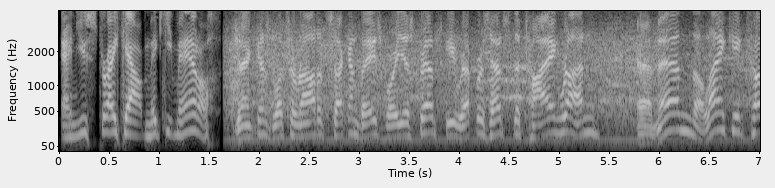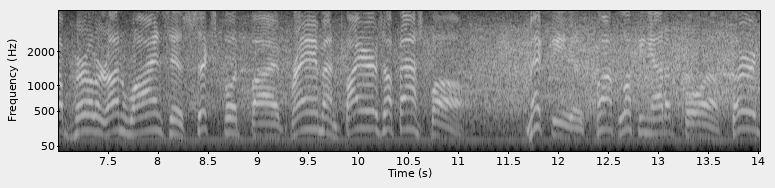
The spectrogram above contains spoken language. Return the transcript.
And you strike out Mickey Mantle. Jenkins looks around at second base where Yastrzemski represents the tying run. And then the lanky Cub hurler unwinds his six foot five frame and fires a fastball. Mickey is caught looking at it for a third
